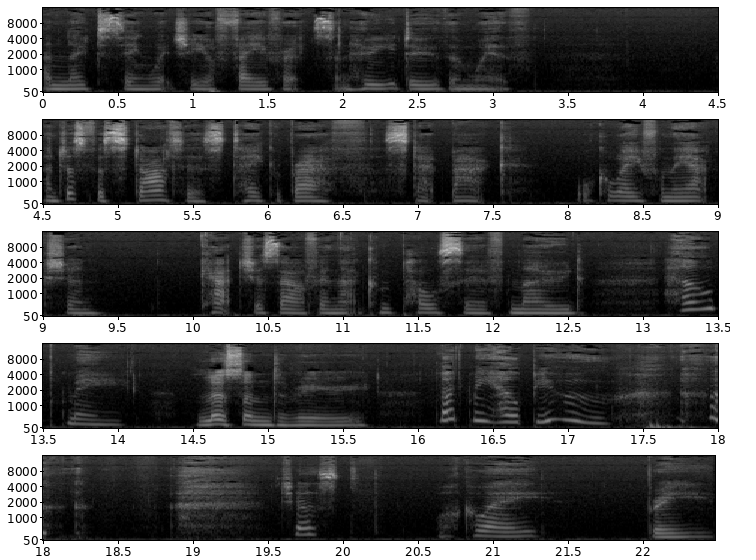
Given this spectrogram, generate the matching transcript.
and noticing which are your favourites and who you do them with. And just for starters, take a breath, step back, walk away from the action, catch yourself in that compulsive mode. Help me. Listen to me. Let me help you. Just walk away, breathe,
